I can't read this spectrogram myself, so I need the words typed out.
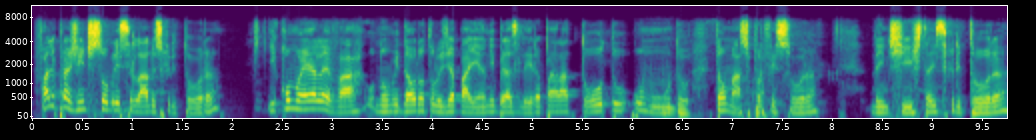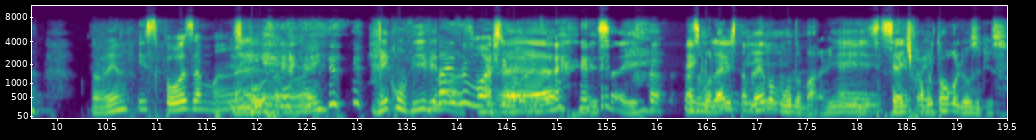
Fale pra gente sobre esse lado escritora e como é levar o nome da odontologia baiana e brasileira para todo o mundo. Então, Márcio, professora, dentista, escritora, Tá vendo? Esposa, mãe. Esposa, mãe. Vem convive, né? Mais um monte de é, coisa. É, isso aí. As mulheres estão ganhando o mundo, mano. E é, a gente fica muito orgulhoso disso.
